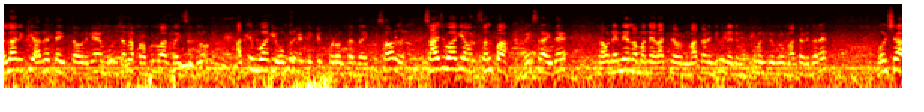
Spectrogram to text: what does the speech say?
ಎಲ್ಲ ರೀತಿ ಅರ್ಹತೆ ಇತ್ತು ಅವರಿಗೆ. ಮೂರು ಜನ ಪ್ರಬಲವಾಗಿ ಬಯಸಿದ್ರು. ಅಂತಿಮವಾಗಿ ಒಬ್ಬರಿಗೆ ಟಿಕೆಟ್ ಕೊಡುವಂಥದ್ದಾಯಿತು ಸಾಲ್ ಸಹಜವಾಗಿ ಅವ್ರಿಗೆ ಸ್ವಲ್ಪ ಬೇಸರ ಇದೆ. ನಾವು ನಿನ್ನೆ ಎಲ್ಲ ಮೊನ್ನೆ ರಾತ್ರಿ ಅವ್ರನ್ನ ಮಾತಾಡಿದ್ದೀವಿ. ನಿನ್ನೆ ಮುಖ್ಯಮಂತ್ರಿಗಳು ಮಾತಾಡಿದ್ದಾರೆ. ಬಹುಶಃ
